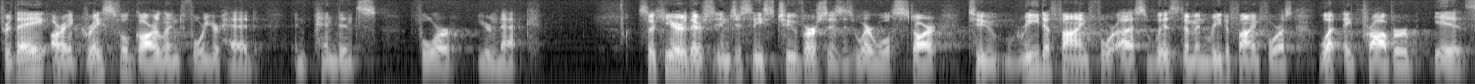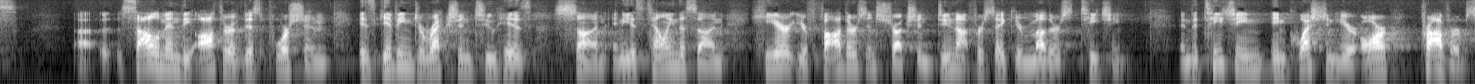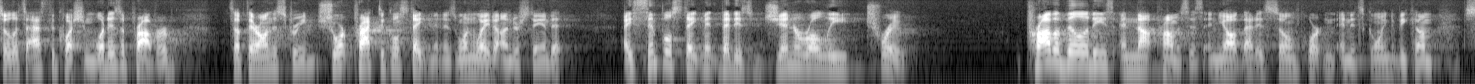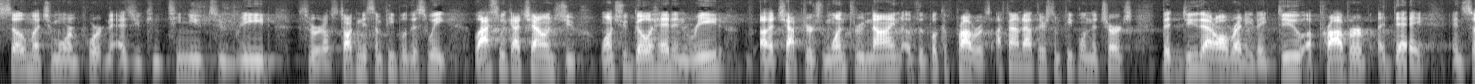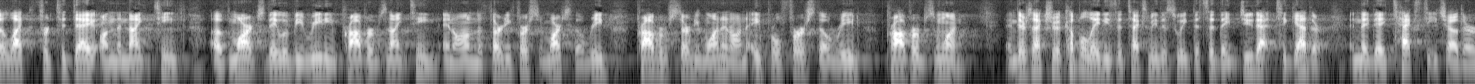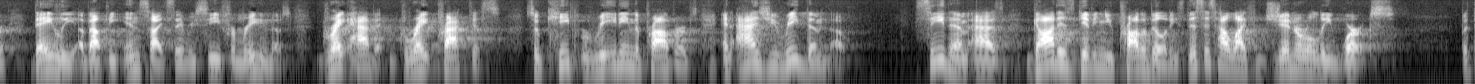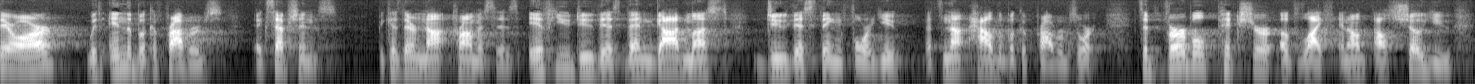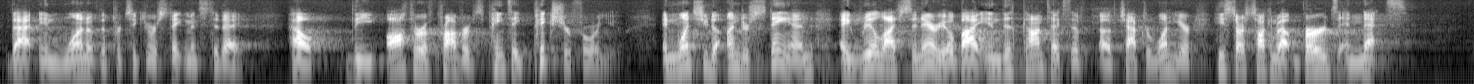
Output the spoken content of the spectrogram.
for they are a graceful garland for your head and pendants for your neck. So, here, there's in just these two verses, is where we'll start to redefine for us wisdom and redefine for us what a proverb is. Uh, Solomon, the author of this portion, is giving direction to his son, and he is telling the son, Hear your father's instruction, do not forsake your mother's teaching. And the teaching in question here are proverbs. So let's ask the question what is a proverb? It's up there on the screen. Short, practical statement is one way to understand it. A simple statement that is generally true. Probabilities and not promises. And y'all, that is so important, and it's going to become so much more important as you continue to read through it. I was talking to some people this week. Last week I challenged you, why don't you go ahead and read uh, chapters 1 through 9 of the book of Proverbs. I found out there's some people in the church that do that already. They do a proverb a day. And so, like for today, on the 19th of March, they would be reading Proverbs 19. And on the 31st of March, they'll read Proverbs 31. And on April 1st, they'll read Proverbs 1. And there's actually a couple ladies that texted me this week that said they do that together. And they, they text each other daily about the insights they receive from reading those. Great habit, great practice. So keep reading the Proverbs. And as you read them, though, see them as God is giving you probabilities. This is how life generally works. But there are, within the book of Proverbs, exceptions because they're not promises. If you do this, then God must do this thing for you. That's not how the book of Proverbs works. It's a verbal picture of life. And I'll, I'll show you that in one of the particular statements today. How the author of Proverbs paints a picture for you and wants you to understand a real life scenario by, in this context of, of chapter one here, he starts talking about birds and nets.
